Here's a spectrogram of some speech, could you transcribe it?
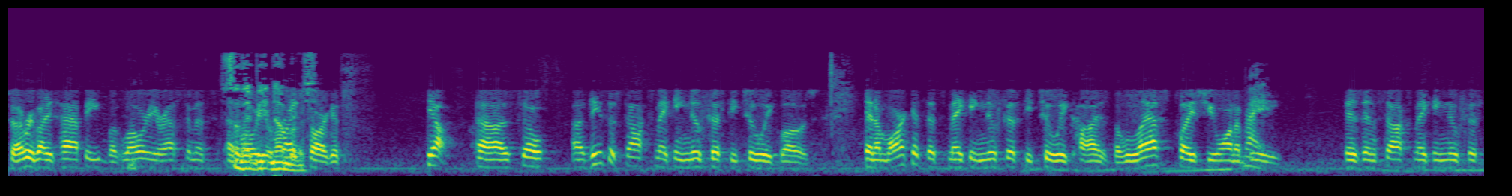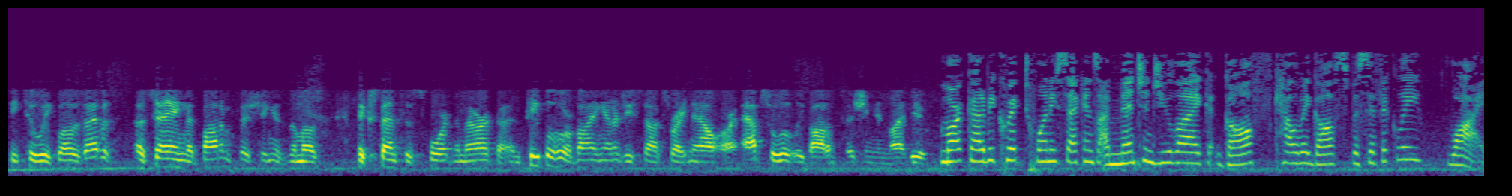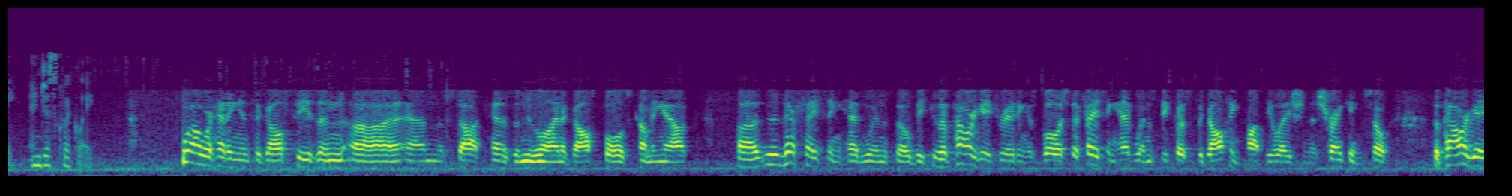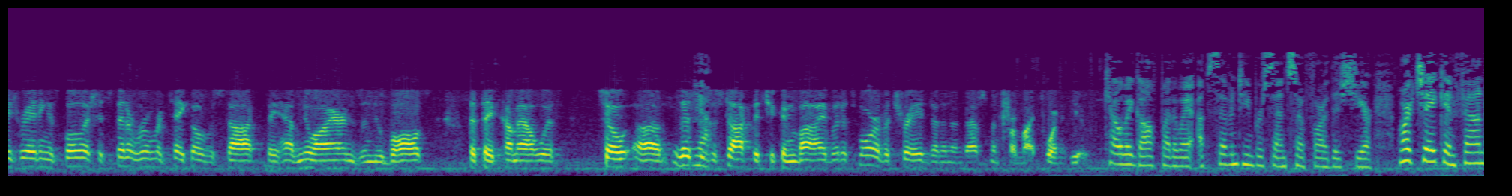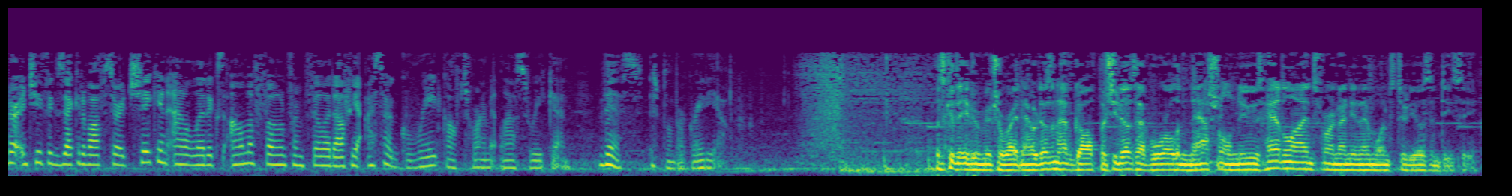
so everybody's happy, but lower your estimates and So lower your numbers. price targets. Yeah. Uh, so uh, these are stocks making new 52-week lows. In a market that's making new 52-week highs, the last place you want to Right. be is in stocks making new 52-week lows. I have a, a saying that bottom fishing is the most expensive sport in America, and people who are buying energy stocks right now are absolutely bottom fishing, in my view. Marc, got to be quick, 20 seconds. I mentioned you like golf, Callaway Golf specifically. Why? And just quickly. Well, we're heading into golf season, uh, and the stock has a new line of golf balls coming out. Uh, they're facing headwinds, though, because the power gauge rating is bullish. They're facing headwinds because the golfing population is shrinking. So the power gauge rating is bullish. It's been a rumored takeover stock. They have new irons and new balls that they've come out with. So uh, this Yeah. is a stock that you can buy, but it's more of a trade than an investment from my point of view. Callaway Golf, by the way, up 17% so far this year. Marc Chaikin, founder and chief executive officer at Chaikin Analytics on the phone from Philadelphia. I saw a great golf tournament last weekend. This is Bloomberg Radio. Let's get to Adrienne Mitchell right now, who doesn't have golf, but she does have world and national news headlines for our 99.1 studios in D.C.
